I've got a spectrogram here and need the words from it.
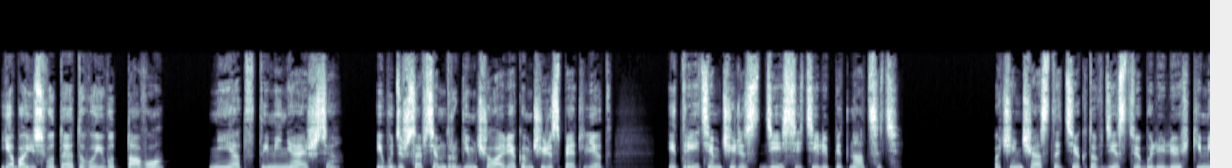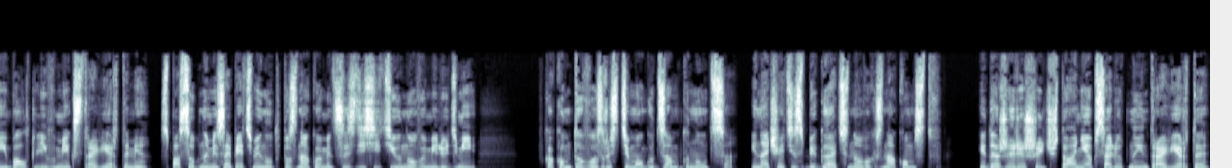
я боюсь вот этого и вот того. Нет, ты меняешься и будешь совсем другим человеком через пять лет, и третьим через десять или пятнадцать. Очень часто те, кто в детстве были легкими и болтливыми экстравертами, способными за пять минут познакомиться с десятью новыми людьми, в каком-то возрасте могут замкнуться и начать избегать новых знакомств, и даже решить, что они абсолютно интроверты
